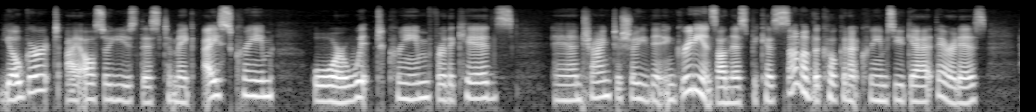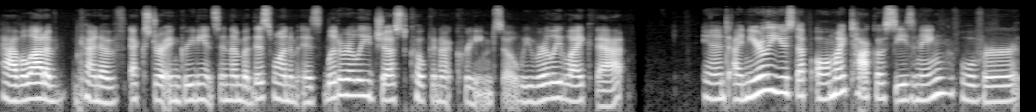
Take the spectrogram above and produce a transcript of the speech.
yogurt. I also use this to make ice cream or whipped cream for the kids. And trying to show you the ingredients on this because some of the coconut creams you get, there it is, have a lot of kind of extra ingredients in them, but this one is literally just coconut cream. So we really like that. And I nearly used up all my taco seasoning over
